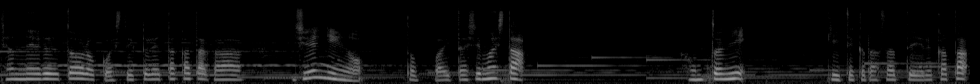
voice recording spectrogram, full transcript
チャンネル登録をしてくれた方が10人を突破いたしました。本当に聞いてくださっている方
